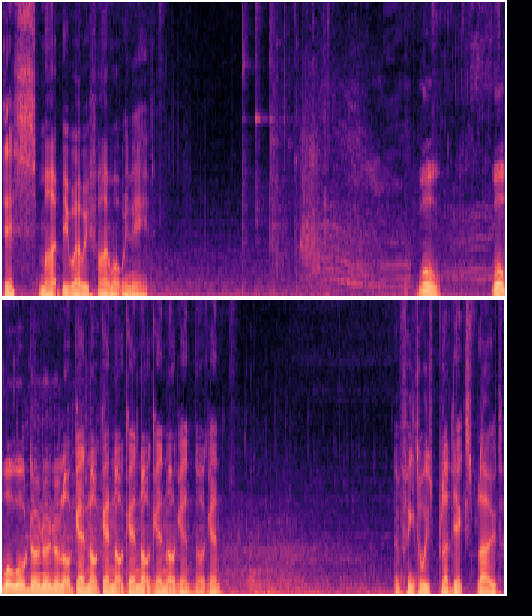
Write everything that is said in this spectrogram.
This might be where we find what we need. Whoa. Whoa, whoa, whoa. No, no, no, not again, not again, not again, not again, not again, not again. Everything's always bloody explode.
